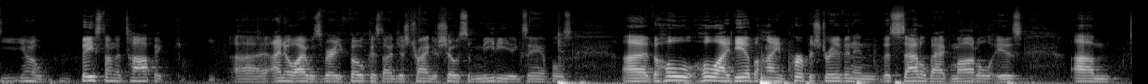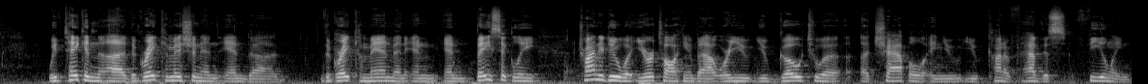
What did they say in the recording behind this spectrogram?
you know, based on the topic, uh, I know I was very focused on just trying to show some media examples. Uh, the whole whole idea behind purpose driven and the saddleback model is, um, we've taken uh, the Great Commission and and uh, the Great Commandment and and basically trying to do what you're talking about, where you you go to a, a chapel and you you kind of have this feeling,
